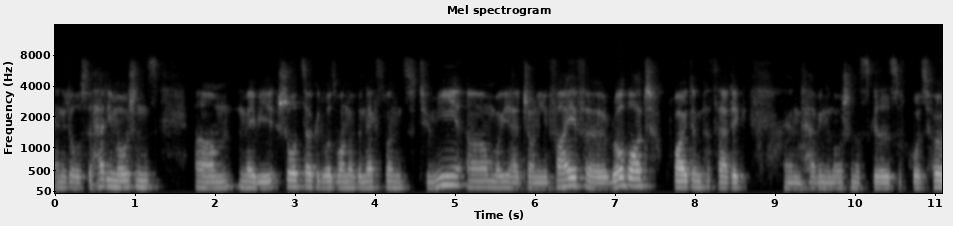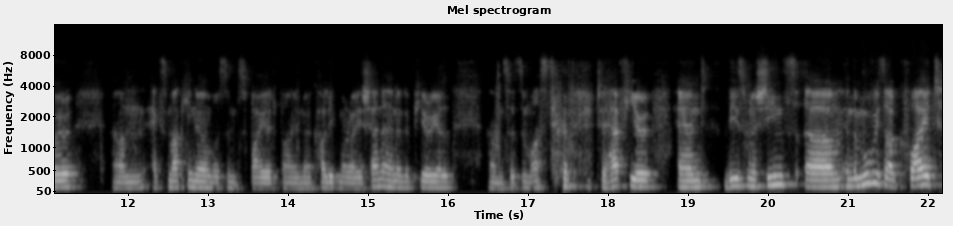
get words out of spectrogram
and it also had emotions. Um, maybe Short Circuit was one of the next ones to me, um, where you had Johnny Five, a robot, quite empathetic, and having emotional skills. Of course, her um, Ex Machina was inspired by my colleague Murray Shanahan at Imperial. Um, so it's a must to have here. And these machines um, in the movies are quite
